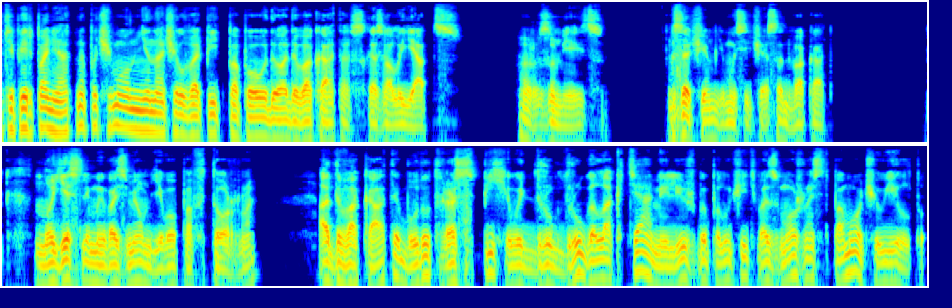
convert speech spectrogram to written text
теперь понятно, почему он не начал вопить по поводу адвоката», — сказал Яц. «Разумеется. Зачем ему сейчас адвокат? Но если мы возьмем его повторно, адвокаты будут распихивать друг друга локтями, лишь бы получить возможность помочь Уилту.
